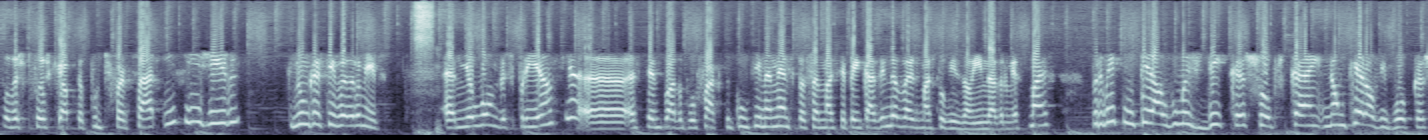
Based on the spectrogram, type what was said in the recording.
sou das pessoas que opta por disfarçar e fingir que nunca estive a dormir. A minha longa experiência, ah, acentuada pelo facto de que ultimamente, passando mais tempo em casa, ainda vejo mais televisão e ainda adormeço mais, permite-me ter algumas dicas sobre quem não quer ouvir bocas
